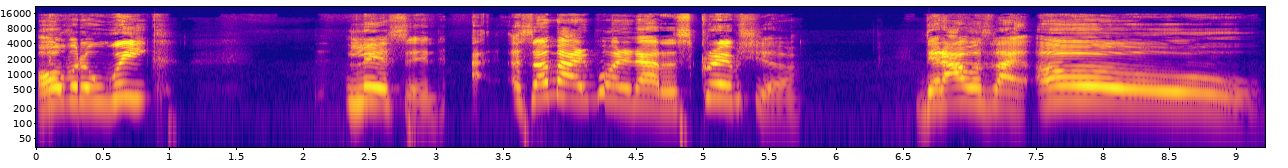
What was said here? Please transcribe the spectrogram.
over the week, listen, somebody pointed out a scripture that I was like, oh,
